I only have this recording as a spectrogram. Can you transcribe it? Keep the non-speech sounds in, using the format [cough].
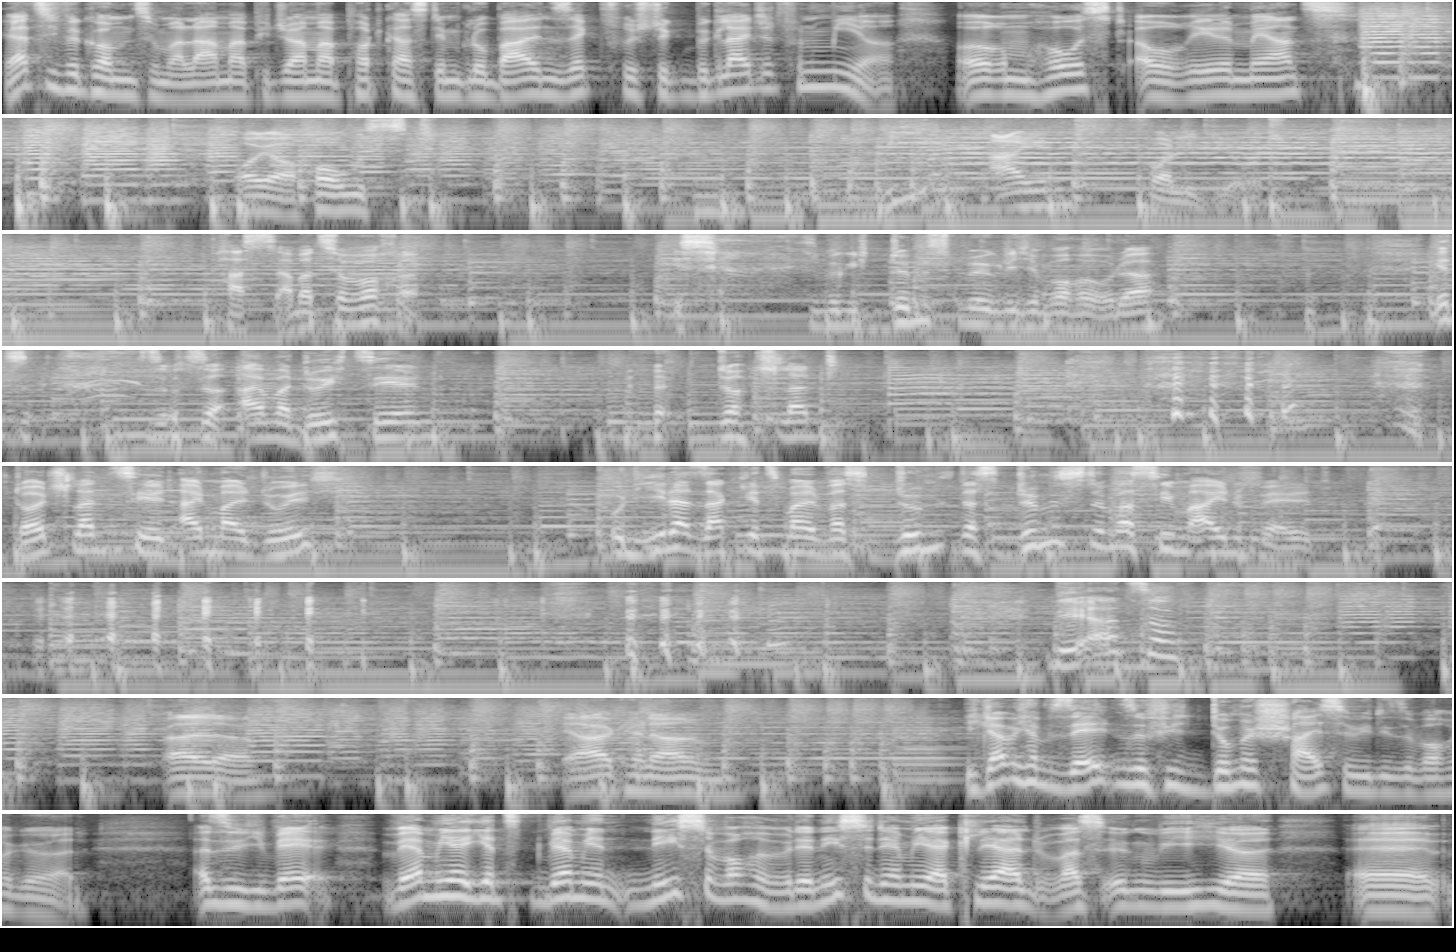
Herzlich willkommen zum Alama Pyjama Podcast, dem globalen Sektfrühstück, begleitet von mir, eurem Host Aurel Merz. Euer Host. Wie ein Vollidiot. Passt aber zur Woche. Ist, [laughs] ist wirklich dümmstmögliche Woche, oder? Jetzt [laughs] so, so einmal durchzählen. [laughs] Deutschland Deutschland zählt einmal durch und jeder sagt jetzt mal was Dümm, das Dümmste, was ihm einfällt. [laughs] nee, ernsthaft? Alter. Ja, keine Ahnung. Ich glaube, ich habe selten so viel dumme Scheiße wie diese Woche gehört. Also wer, wer mir jetzt, wer mir nächste Woche, der nächste, der mir erklärt, was irgendwie hier äh,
